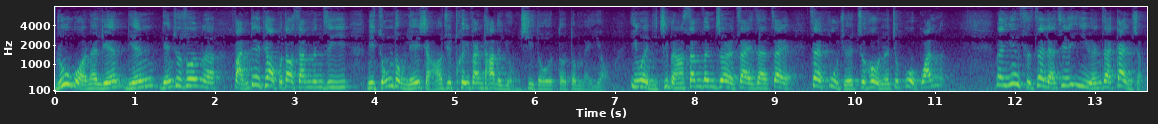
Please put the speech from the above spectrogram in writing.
如果呢连连连就说呢反对票不到三分之一，你总统连想要去推翻他的勇气都都都没有，因为你基本上三分之二在在在在复决之后呢就过关了。那因此这两这些议员在干什么？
